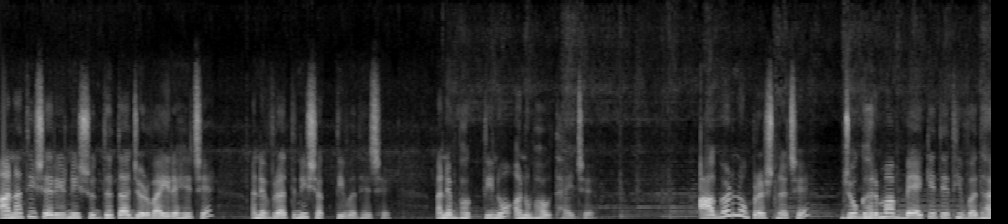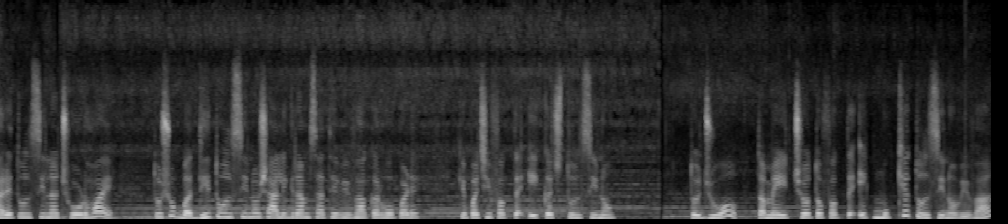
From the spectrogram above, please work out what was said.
આનાથી શરીરની શુદ્ધતા જળવાઈ રહે છે અને વ્રતની શક્તિ વધે છે અને ભક્તિનો અનુભવ થાય છે. આગળનો પ્રશ્ન છે, જો ઘરમાં બે કે તેથી વધારે તુલસીના છોડ હોય, તો શું બધી તુલસીનો શાલિગ્રામ સાથે વિવાહ કરવો પડે? કે પછી ફક્ત એક જ તુલસીનો? તો જુઓ, તમે ઈચ્છો તો ફક્ત એક મુખ્ય તુલસીનો વિવાહ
